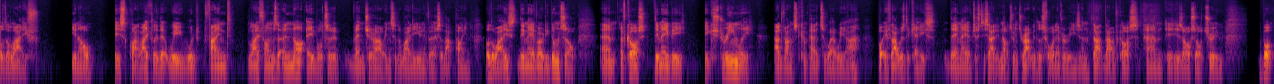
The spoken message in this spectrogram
other life, you know, it's quite likely that we would find life forms that are not able to venture out into the wider universe at that point. Otherwise, they may have already done so. Um, of course, they may be extremely advanced compared to where we are, but if that was the case, they may have just decided not to interact with us for whatever reason. That that of course um, is also true. But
